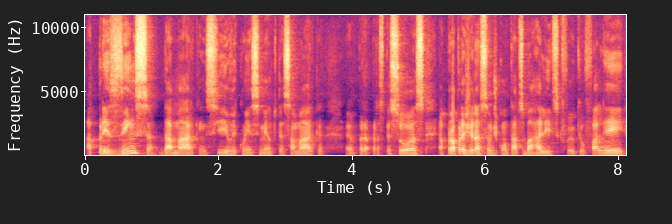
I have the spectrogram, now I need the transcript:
a presença da marca em si, o reconhecimento dessa marca é, para as pessoas, a própria geração de contatos barra leads, que foi o que eu falei,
